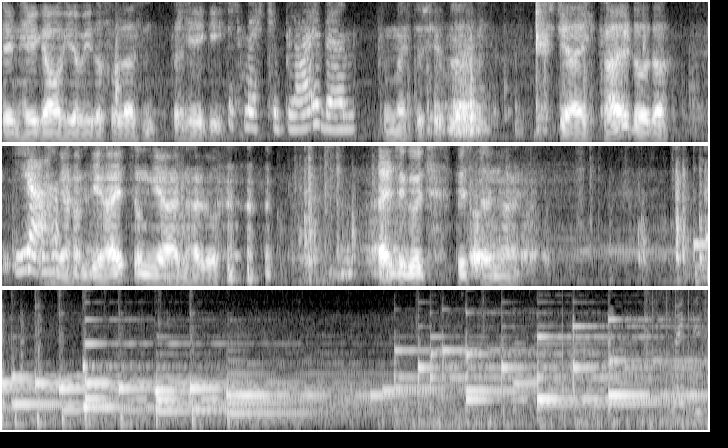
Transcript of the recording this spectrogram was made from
Den Hegau hier wieder verlassen, der Hegi. Ich möchte hier bleiben. Du möchtest hier bleiben. Ist dir eigentlich kalt oder? Ja. Wir haben die Heizung hier an, hallo. Also gut, bis dann mal. Das ist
